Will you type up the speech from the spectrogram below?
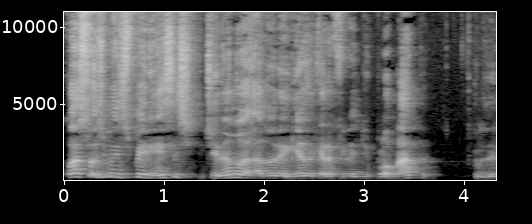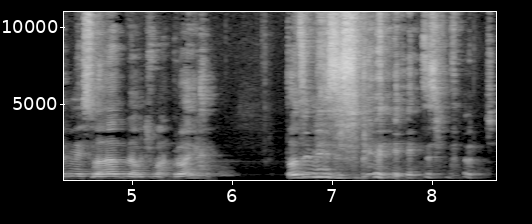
quase todas as minhas experiências, tirando a norueguesa, que era filha de diplomata, inclusive mencionado na última crônica, todas as minhas experiências foram de,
